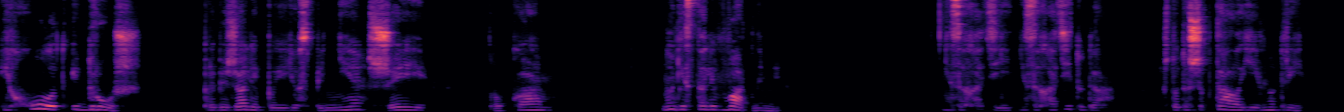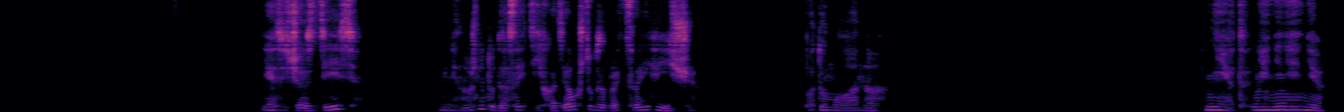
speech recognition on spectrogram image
И холод, и дрожь пробежали по ее спине, шее, рукам. Ноги стали ватными. «Не заходи, не заходи туда!» Что-то шептало ей внутри. «Я сейчас здесь. Мне нужно туда зайти, хотя бы, чтобы забрать свои вещи», — подумала она. «Нет, не-не-не-не.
